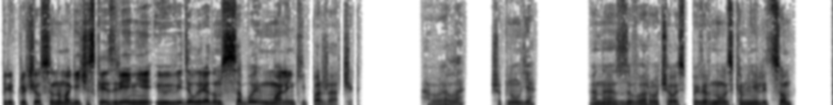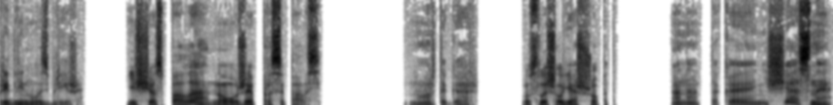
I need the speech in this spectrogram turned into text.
Переключился на магическое зрение и увидел рядом с собой маленький пожарчик. «Авелла?» — шепнул я. Она заворочилась, повернулась ко мне лицом, придвинулась ближе. Еще спала, но уже просыпалась. «Мортегар», — услышал я шепот, — «она такая несчастная».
